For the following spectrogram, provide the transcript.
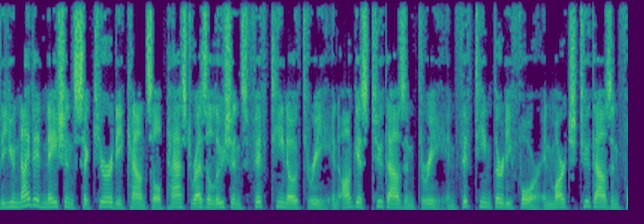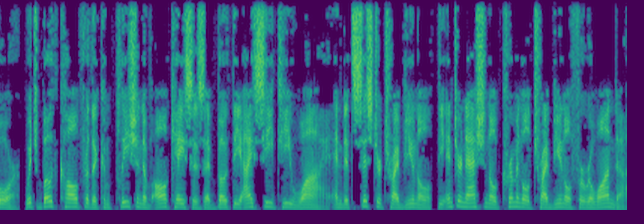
The United Nations Security Council passed resolutions 1503 in August 2003 and 1534 in March 2004, which both called for the completion of all cases at both the ICTY and its sister tribunal, the International Criminal Tribunal for Rwanda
